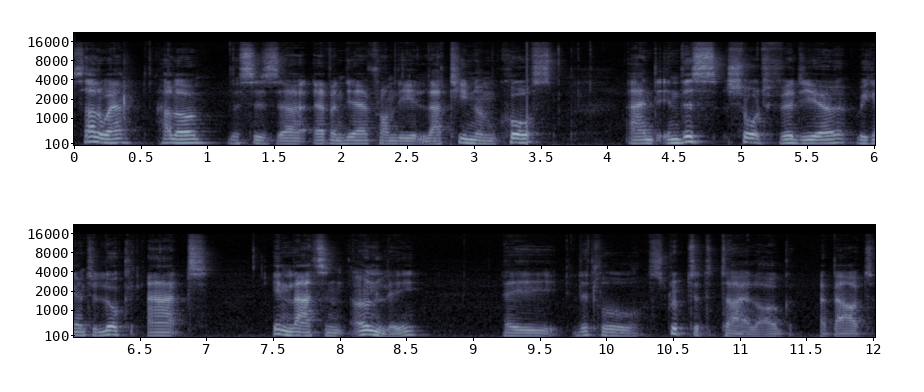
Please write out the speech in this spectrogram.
Salve, hello, this is uh, Evan here from the Latinum course and in this short video we're going to look at, in Latin only, a little scripted dialogue about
